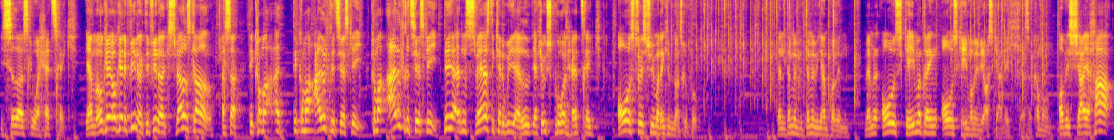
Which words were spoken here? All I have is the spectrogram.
I sidder og skriver hat-trick. Jamen, okay, okay, det er fint nok, det er fint nok. Sværhedsgrad, altså, det kommer, det kommer aldrig til at ske. Kommer aldrig til at ske. Det her er den sværeste kategori af alle. Jeg kan jo ikke score et hat-trick. Årets Twitch streamer, den kan vi godt skrive på. Den, den, vil, den vil vi gerne prøve at vinde. Hvad med årets gamerdreng? Årets gamer vil vi også gerne, ikke? Altså, come on. Og hvis jeg har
